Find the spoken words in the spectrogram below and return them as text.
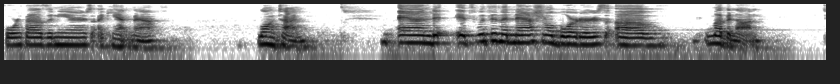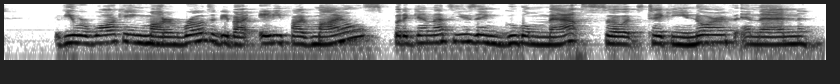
4,000 years. I can't math. Long time. And it's within the national borders of Lebanon. If you were walking modern roads, it'd be about 85 miles. But again, that's using Google Maps. So it's taking you north and then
